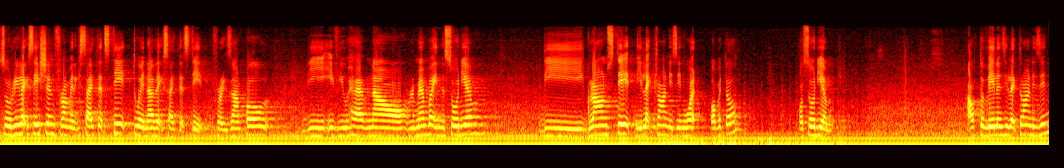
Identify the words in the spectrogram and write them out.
So relaxation from an excited state to another excited state. For example, the if you have now remember in the sodium the ground state the electron is in what orbital? For sodium. Outer valence electron is in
